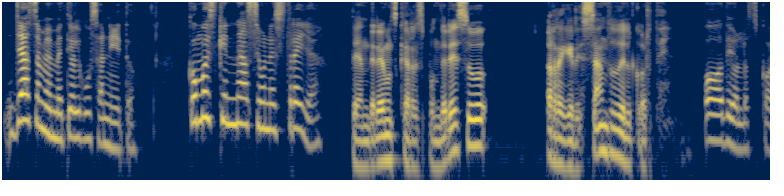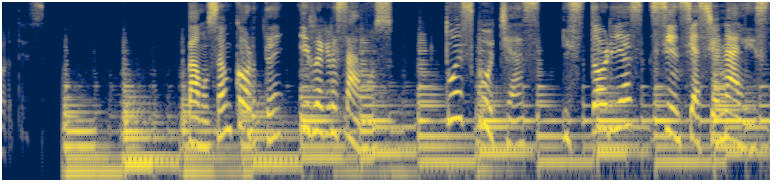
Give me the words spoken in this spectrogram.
Ya se me metió el gusanito. ¿Cómo es que nace una estrella? Tendremos que responder eso regresando del corte. Odio los cortes. Vamos a un corte y regresamos. Tú escuchas historias cienciacionales.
